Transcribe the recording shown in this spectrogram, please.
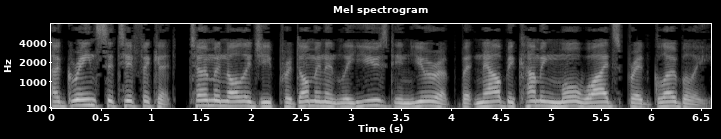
A green certificate, terminology predominantly used in Europe but now becoming more widespread globally,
